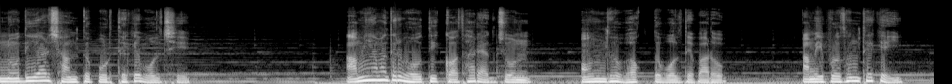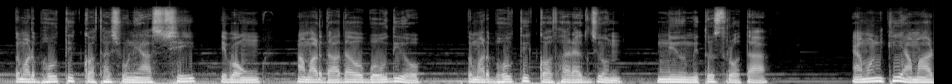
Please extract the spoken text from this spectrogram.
নদিয়ার শান্তপুর থেকে বলছি। আমি আমাদের ভৌতিক কথার একজন অন্ধ ভক্ত বলতে পারো। আমি প্রথম থেকেই তোমার ভৌতিক কথা শুনে আসছি এবং আমার দাদা ও বৌদিও তোমার ভৌতিক কথার একজন নিয়মিত শ্রোতা। এমনকি আমার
